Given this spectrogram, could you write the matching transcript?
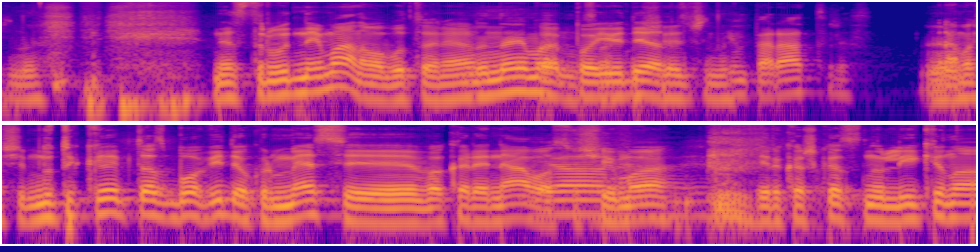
Žinai, Nes turbūt neįmanoma būtų, ne? nu, neįmanoma. Pa- Pajudėti. Imperatorius. Ne, aš, nu tai kaip tas buvo video, kur Mesi vakarieniavo su Jo, šeima ir kažkas nulykino,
